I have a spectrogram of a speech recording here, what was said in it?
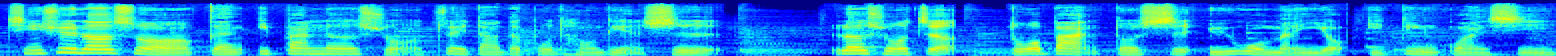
情绪勒索跟一般勒索最大的不同点是，勒索者。多半都是与我们有一定关系，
